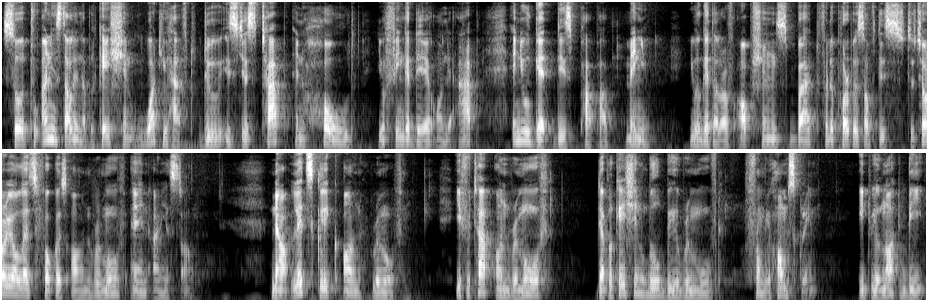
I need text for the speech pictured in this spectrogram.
So to uninstall an application, what you have to do is just tap and hold your finger there on the app and you'll get this pop-up menu. You will get a lot of options, but for the purpose of this tutorial, let's focus on remove and uninstall. Now let's click on remove. If you tap on remove, the application will be removed from your home screen. It will not be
